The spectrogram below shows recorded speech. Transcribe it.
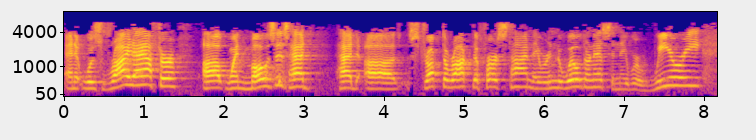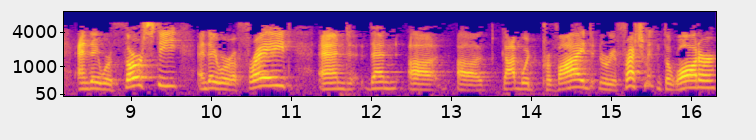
And it was right after uh, when Moses had had uh, struck the rock the first time. They were in the wilderness and they were weary and they were thirsty and they were afraid. And then uh, uh, God would provide the refreshment, the water,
